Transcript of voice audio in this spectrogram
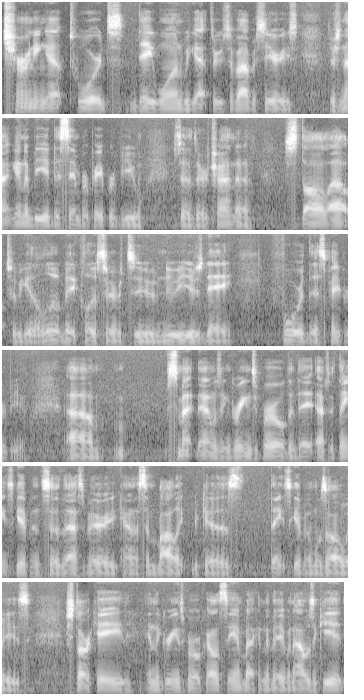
churning up towards day one. We got through Survivor Series. There's not going to be a December pay per view, so they're trying to stall out till we get a little bit closer to New Year's Day for this pay per view. Um, SmackDown was in Greensboro the day after Thanksgiving, so that's very kind of symbolic because Thanksgiving was always Starcade in the Greensboro Coliseum back in the day when I was a kid.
